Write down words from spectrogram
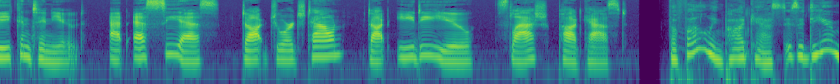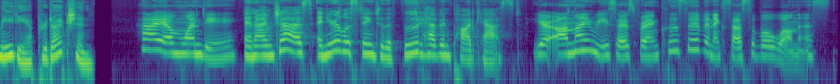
Be continued at scs.georgetown.edu slash podcast. The following podcast is a Dear Media production. Hi, I'm Wendy, And I'm Jess, and you're listening to the Food Heaven podcast. your online resource for inclusive and accessible wellness.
